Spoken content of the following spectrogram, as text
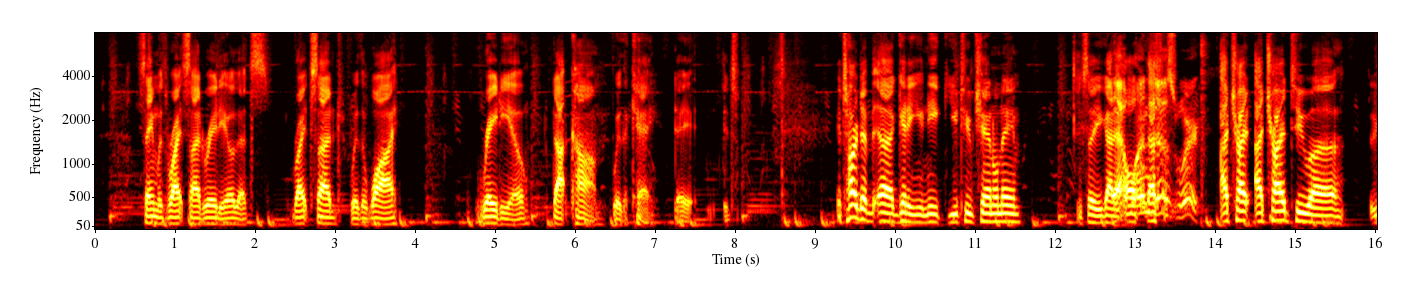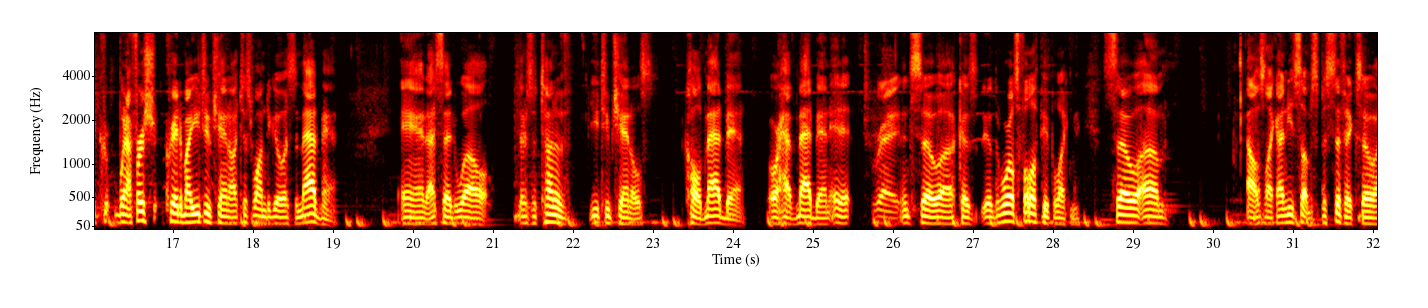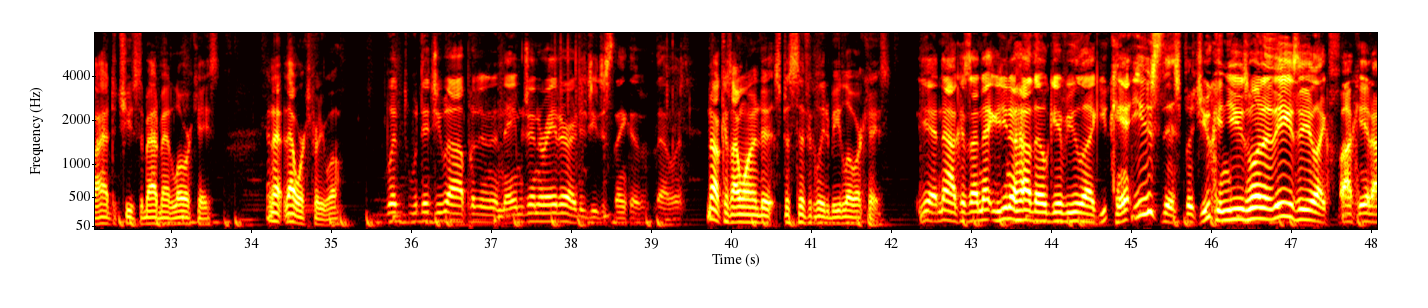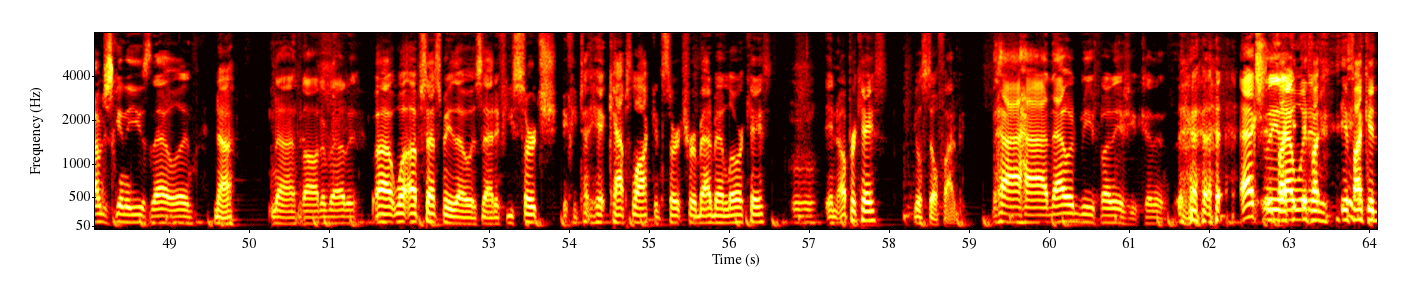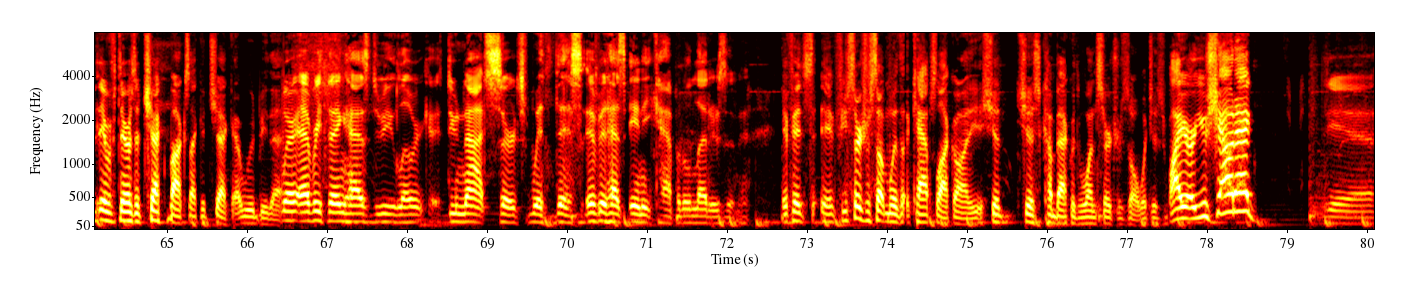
Same with Right Side Radio. That's right side with a Y, radio.com with a K. They, it's it's hard to uh, get a unique YouTube channel name. And so you got to That all one does work. I tried. I tried to uh, cr- when I first created my YouTube channel. I just wanted to go as the Madman, and I said, "Well, there's a ton of YouTube channels called Madman or have Madman in it, Right. and so because the world's full of people like me, so um, I was like, I need something specific, so I had to choose the Madman lowercase, and that, that works pretty well. Would- did you uh, put in a name generator, or did you just think of that one? No, because I wanted it specifically to be lowercase. Yeah, no, because I know you know how they'll give you like you can't use this, but you can use one of these, and you're like, fuck it, I'm just gonna use that one. Nah. Nah, I thought about it. Uh, what upsets me though is that if you search, if you t- hit caps lock and search for Madman lowercase Mhm. in uppercase, you'll still find me. Ha ha, that would be funny if you couldn't. Actually, if, I that could, would if, I, if I could, if there was a checkbox I could check, I would be that. where everything has to be lowercase. Do not search with this if it has any capital letters in it. If it's if you search for something with a caps lock on, it should just come back with one search result, which is "Why are you shouting?" Yeah.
